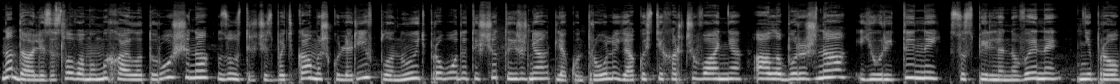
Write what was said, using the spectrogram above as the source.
Надалі, за словами Михайла Турощина, зустрічі з батьками школярів планують проводити щотижня для контролю якості харчування. Алла Бережна, Юрій Тинний, Суспільне новини, Дніпро.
